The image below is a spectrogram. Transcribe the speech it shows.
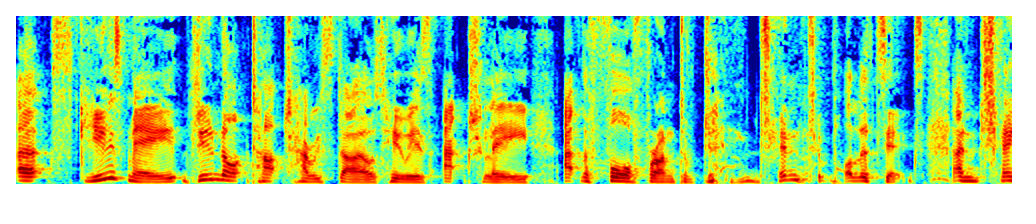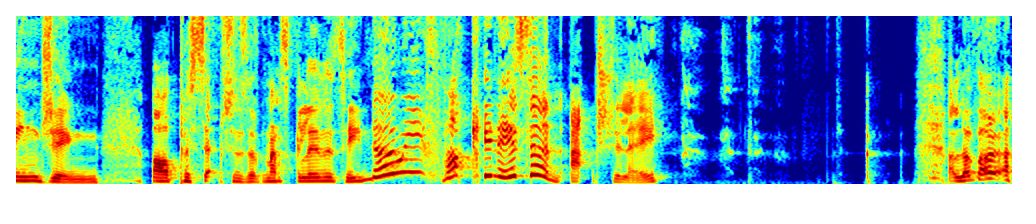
uh, excuse me, do not touch Harry Styles, who is actually at the forefront of gen- gender politics and changing our perceptions of masculinity. No, he fucking isn't, actually. I love how,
